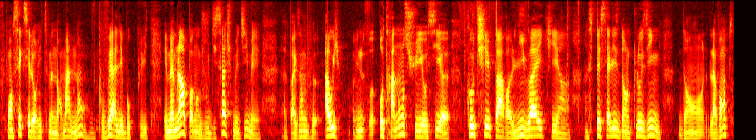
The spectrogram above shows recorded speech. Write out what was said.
vous pensez que c'est le rythme normal? Non, vous pouvez aller beaucoup plus vite. Et même là, pendant que je vous dis ça, je me dis, mais euh, par exemple, ah oui, une autre annonce, je suis aussi euh, coaché par euh, Levi qui est un, spécialiste dans le closing, dans la vente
